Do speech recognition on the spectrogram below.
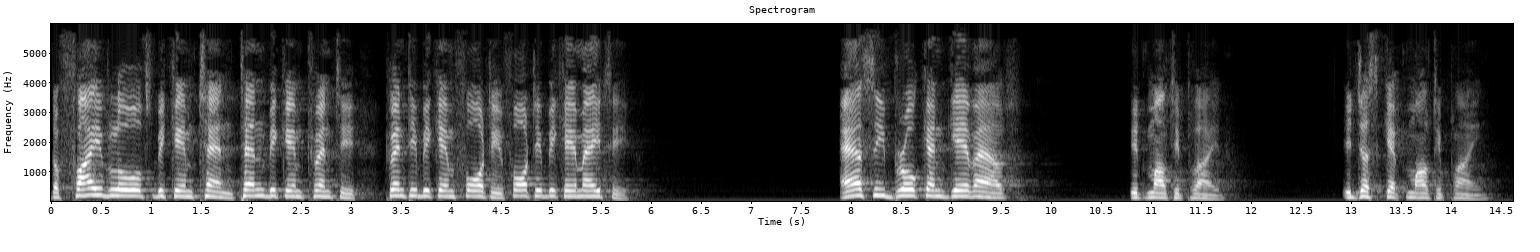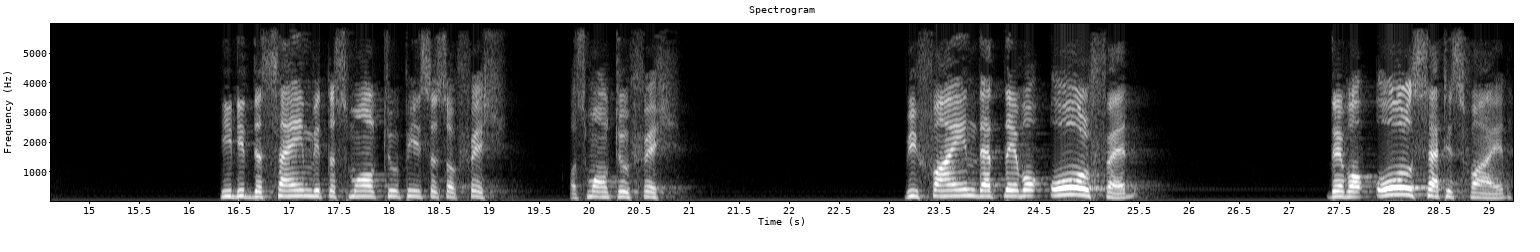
The five loaves became ten, ten became twenty, twenty became forty, forty became eighty. As he broke and gave out, it multiplied. It just kept multiplying. He did the same with the small two pieces of fish, or small two fish. We find that they were all fed, they were all satisfied,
